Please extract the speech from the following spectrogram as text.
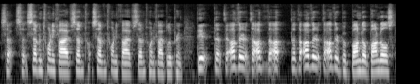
so, so 725 725 725 blueprint. The the, the other the, the the the other the other bu- bundle bundles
